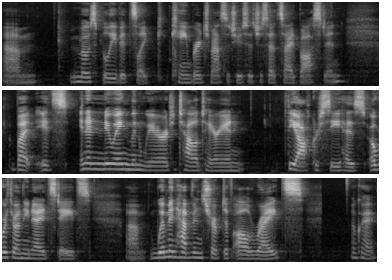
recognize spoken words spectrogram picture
Um, most believe it's like Cambridge, Massachusetts, just outside Boston. But it's in a New England where a totalitarian theocracy has overthrown the United States. Um, women have been stripped of all rights. Okay.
